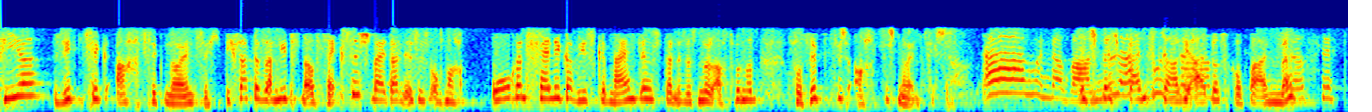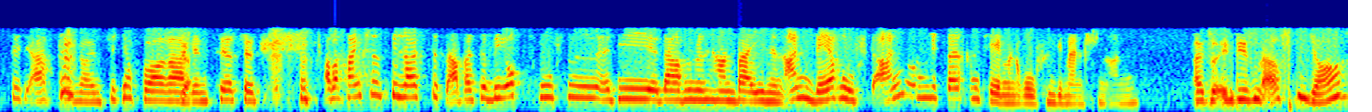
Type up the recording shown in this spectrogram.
470 80 90. Ich sage das am liebsten auf Sächsisch, weil dann ist es auch noch ohrenfälliger, wie es gemeint ist. Dann ist es 0800 470 80 90. Ah, wunderbar. Und spricht ganz klar die 0800 Altersgruppe an. Ne? 70, 80, 90, hervorragend, sehr schön. Aber uns, wie läuft das ab? Also wie oft rufen die Damen und Herren bei Ihnen an? Wer ruft an und mit welchen Themen rufen die Menschen an? Also in diesem ersten Jahr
